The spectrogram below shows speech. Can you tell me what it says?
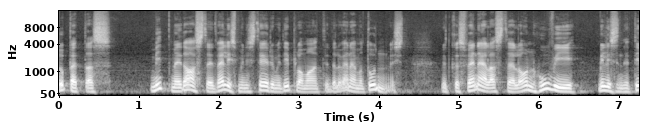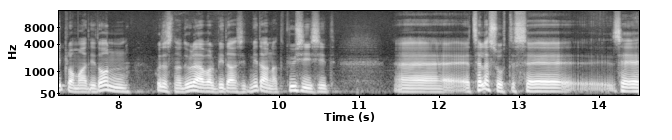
õpetas mitmeid aastaid välisministeeriumi diplomaatidele Venemaa tundmist. nüüd, kas venelastel on huvi, millised need diplomaadid on kuidas nad üleval pidasid, mida nad küsisid. Äh, et selles suhtes see, see,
